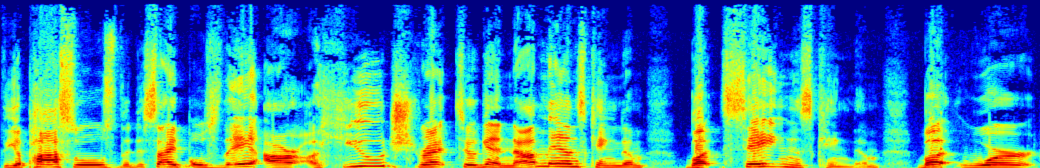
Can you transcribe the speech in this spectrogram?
the apostles, the disciples, they are a huge threat to, again, not man's kingdom, but Satan's kingdom. But were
